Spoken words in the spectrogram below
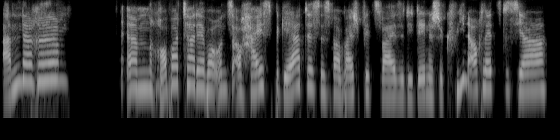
andere ähm, Roboter, der bei uns auch heiß begehrt ist, es war beispielsweise die dänische Queen auch letztes Jahr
